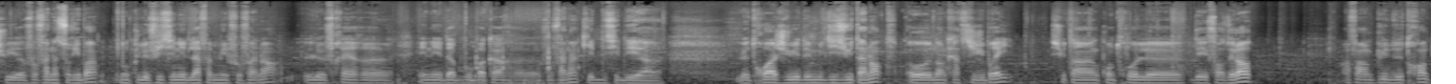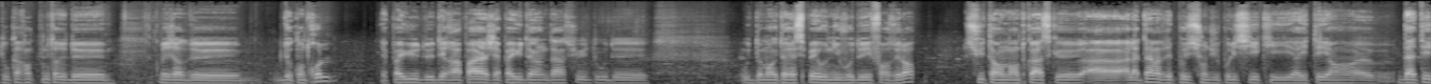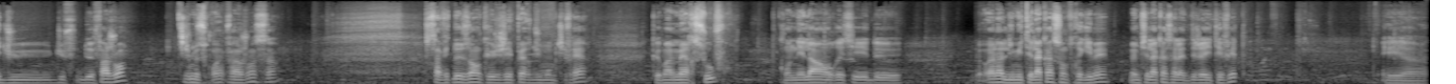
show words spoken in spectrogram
Suis euh, Fofana Soriba, donc le fils aîné de la famille Fofana, le frère euh, aîné d'Abou Bakar euh, Fofana qui est décédé le 3 juillet 2018 à Nantes, dans le quartier du Breil, suite à un contrôle des forces de l'ordre. Enfin, plus de 30 ou 40 minutes de, contrôle. Il n'y a pas eu de dérapage, il n'y a pas eu d'in- d'insultes ou de manque de respect au niveau des forces de l'ordre. Suite en, tout cas à, ce que, à, la dernière déposition du policier qui a été euh, datée du, de fin juin, si je me souviens, fin juin, c'est ça? Ça fait deux ans que j'ai perdu mon petit frère, que ma mère souffre, qu'on est là pour essayer de voilà, limiter la casse, entre guillemets, même si la casse elle a déjà été faite. Et euh,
